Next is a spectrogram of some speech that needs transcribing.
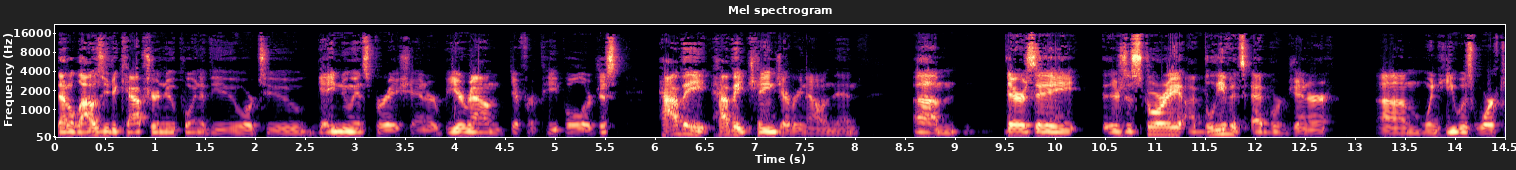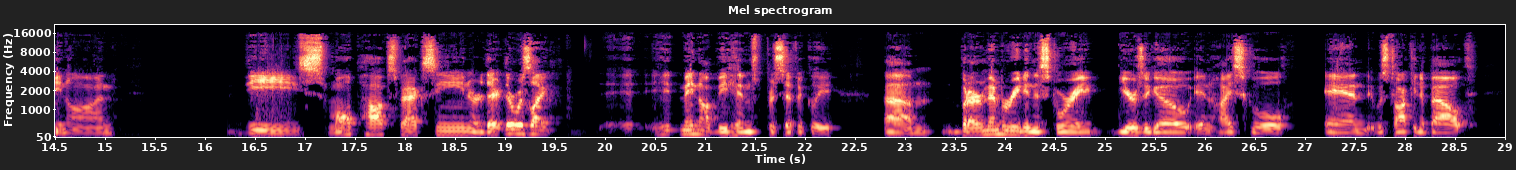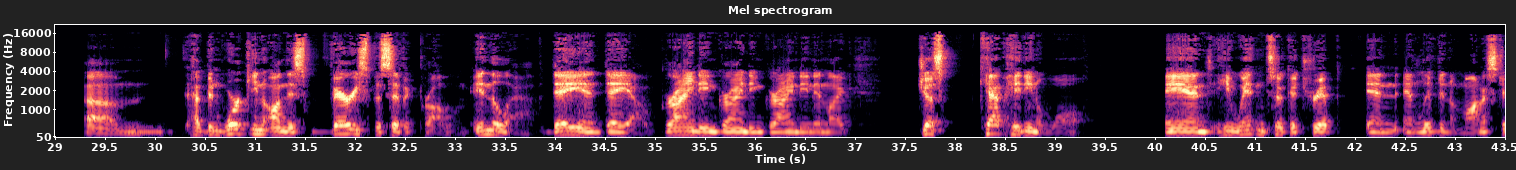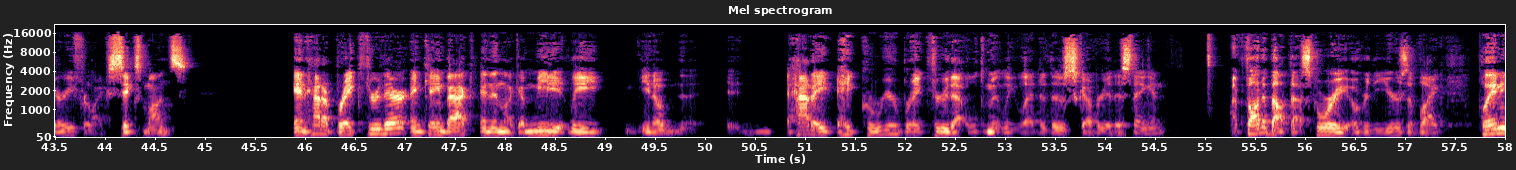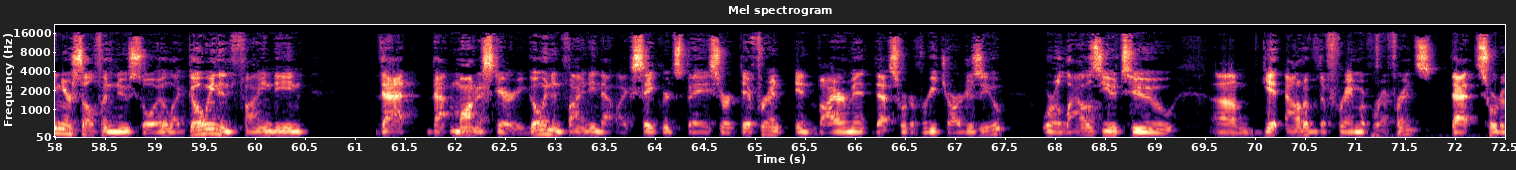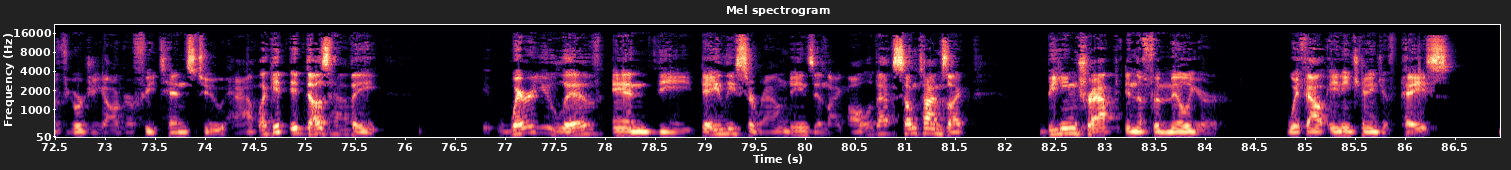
that allows you to capture a new point of view or to gain new inspiration or be around different people or just have a have a change every now and then. Um, there's a there's a story I believe it's Edward Jenner um, when he was working on the smallpox vaccine or there there was like it, may not be him specifically um, but I remember reading this story years ago in high school and it was talking about um, have been working on this very specific problem in the lab, day in, day out, grinding, grinding, grinding, and like just kept hitting a wall. And he went and took a trip and and lived in a monastery for like six months and had a breakthrough there and came back and then like immediately, you know, had a, a career breakthrough that ultimately led to the discovery of this thing. And I've thought about that story over the years of like planting yourself in new soil, like going and finding that that monastery, going and finding that like sacred space or different environment that sort of recharges you or allows you to um, get out of the frame of reference that sort of your geography tends to have. Like it, it does have a where you live and the daily surroundings and like all of that. Sometimes like being trapped in the familiar without any change of pace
